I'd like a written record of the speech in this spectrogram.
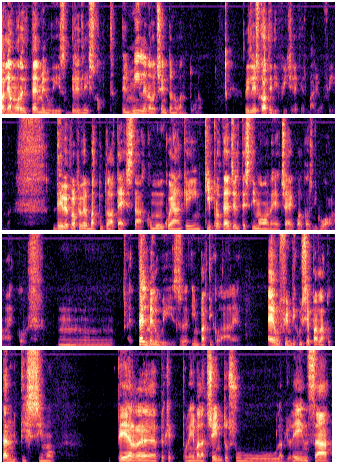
parliamo ora di Thelma Louise Ridley Scott del 1991. Ridley Scott è difficile che sbagli un film. Deve proprio aver battuto la testa. Comunque, anche in chi protegge il testimone c'è qualcosa di buono. Ecco. Mm, Thelma Louise, in particolare, è un film di cui si è parlato tantissimo per, perché poneva l'accento sulla violenza,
